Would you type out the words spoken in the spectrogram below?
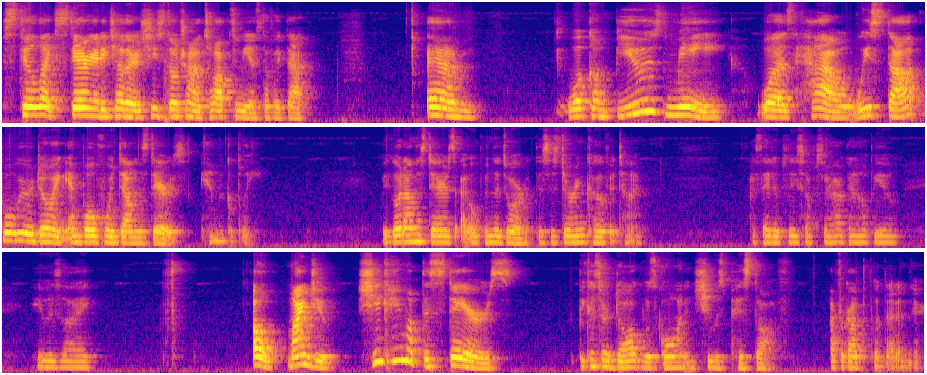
still like staring at each other and she's still trying to talk to me and stuff like that. And what confused me was how we stopped what we were doing and both went down the stairs amicably. We go down the stairs. I open the door. This is during COVID time. I say to the police officer, How can I help you? He was like, Oh, mind you, she came up the stairs because her dog was gone and she was pissed off. I forgot to put that in there.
